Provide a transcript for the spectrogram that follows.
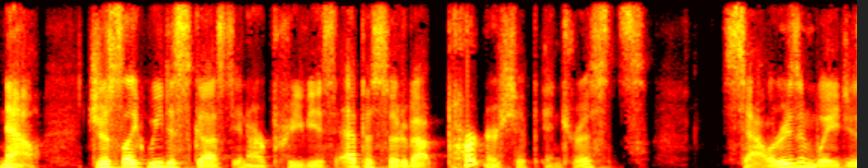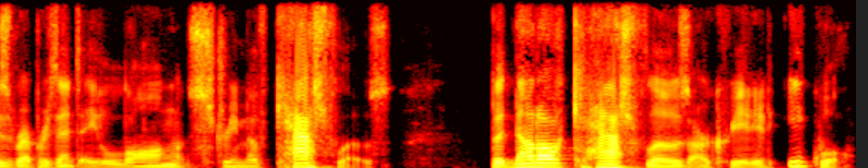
Now, just like we discussed in our previous episode about partnership interests, salaries and wages represent a long stream of cash flows. But not all cash flows are created equal.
